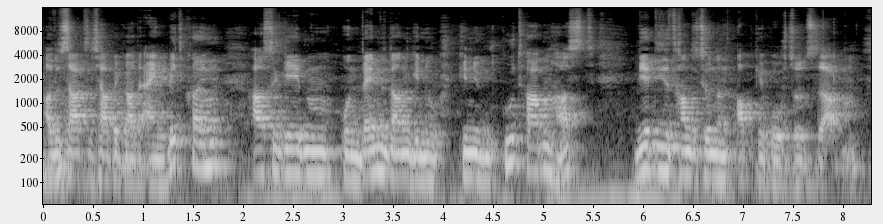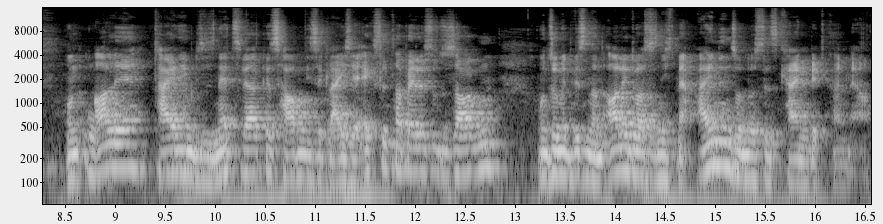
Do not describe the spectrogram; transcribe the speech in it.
Also du sagst, ich habe gerade einen Bitcoin ausgegeben und wenn du dann genug, genügend Guthaben hast, wird diese Transaktion dann abgebucht sozusagen. Und oh. alle Teilnehmer dieses Netzwerkes haben diese gleiche Excel-Tabelle sozusagen und somit wissen dann alle, du hast jetzt nicht mehr einen, sondern du hast jetzt keinen Bitcoin mehr.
